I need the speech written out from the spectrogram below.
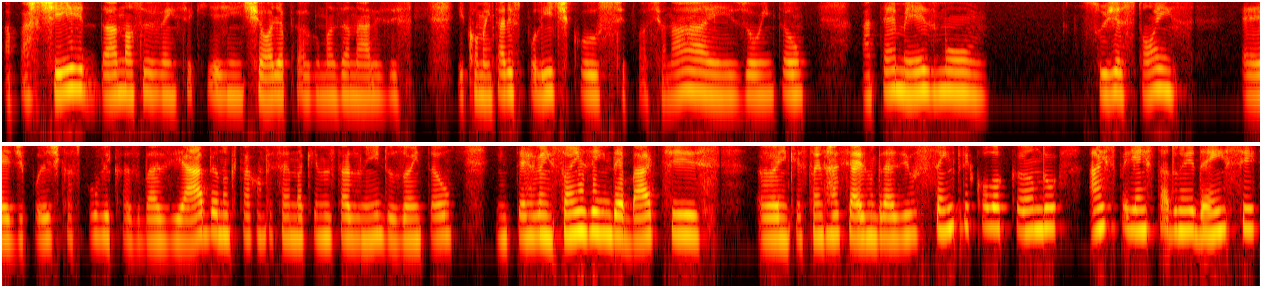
a partir da nossa vivência aqui, a gente olha para algumas análises e comentários políticos situacionais, ou então até mesmo sugestões é, de políticas públicas baseada no que está acontecendo aqui nos Estados Unidos, ou então intervenções em debates uh, em questões raciais no Brasil, sempre colocando a experiência estadunidense,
